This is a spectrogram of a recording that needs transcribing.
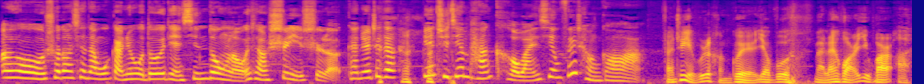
哎呦，说到现在，我感觉我都有点心动了，我想试一试了。感觉这个编曲键盘可玩性非常高啊。反正也不是很贵，要不 买来玩一玩啊？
